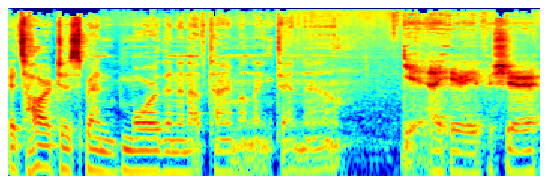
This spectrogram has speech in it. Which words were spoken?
it's hard to spend more than enough time on linkedin now yeah i hear you for sure.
